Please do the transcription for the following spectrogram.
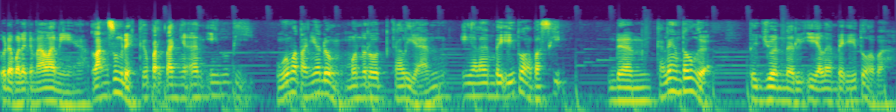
udah pada kenalan nih ya. Langsung deh ke pertanyaan inti. Gue mau tanya dong, menurut kalian ILMPI itu apa sih? Dan kalian tahu nggak tujuan dari ILMPI itu apa?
